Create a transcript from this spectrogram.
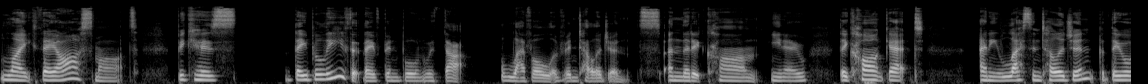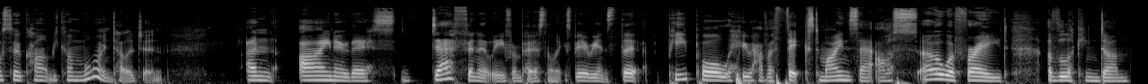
like they are smart because they believe that they've been born with that level of intelligence and that it can't, you know, they can't get any less intelligent, but they also can't become more intelligent. And I know this definitely from personal experience that people who have a fixed mindset are so afraid of looking dumb.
